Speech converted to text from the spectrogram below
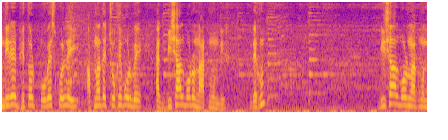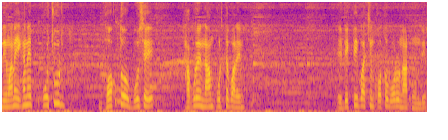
মন্দিরের ভেতর প্রবেশ করলেই আপনাদের চোখে পড়বে এক বিশাল বড় নাট মন্দির। দেখুন। বিশাল বড় নাট মন্দির মানে এখানে প্রচুর ভক্ত বসে ঠাকুরের নাম করতে পারেন। এই দেখতেই পাচ্ছেন কত বড় নাট মন্দির।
